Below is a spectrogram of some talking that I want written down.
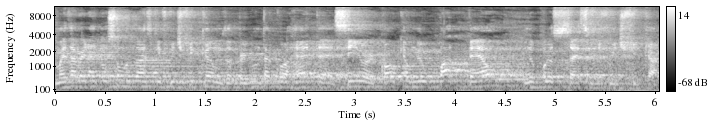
Mas na verdade não somos nós que frutificamos. A pergunta correta é: Senhor, qual que é o meu papel no processo de frutificar?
